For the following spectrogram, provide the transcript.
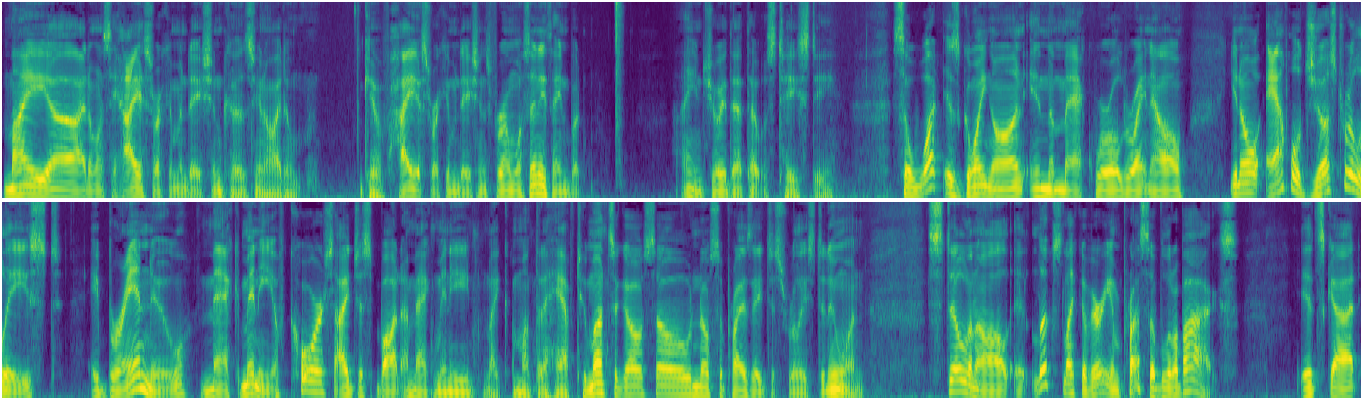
My, uh, I don't want to say highest recommendation because you know I don't give highest recommendations for almost anything, but I enjoyed that. That was tasty. So, what is going on in the Mac world right now? You know, Apple just released a brand new Mac Mini. Of course, I just bought a Mac Mini like a month and a half, two months ago, so no surprise they just released a new one. Still, in all, it looks like a very impressive little box. It's got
